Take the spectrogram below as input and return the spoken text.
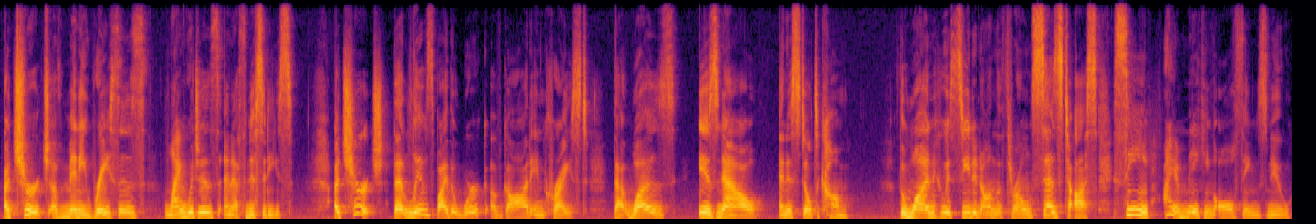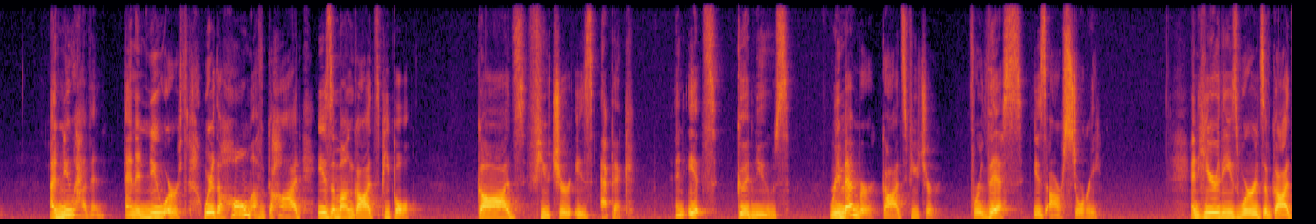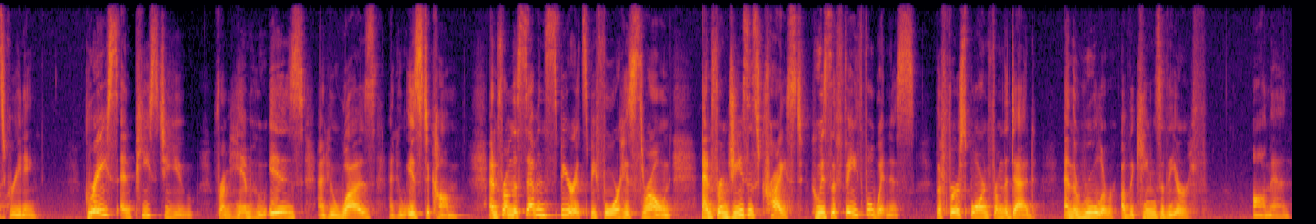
a church of many races, languages, and ethnicities, a church that lives by the work of God in Christ that was, is now, and is still to come. The one who is seated on the throne says to us, See, I am making all things new. A new heaven and a new earth where the home of God is among God's people. God's future is epic and it's good news. Remember God's future, for this is our story and hear these words of God's greeting Grace and peace to you from him who is, and who was, and who is to come, and from the seven spirits before his throne, and from Jesus Christ, who is the faithful witness, the firstborn from the dead, and the ruler of the kings of the earth. Amen.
